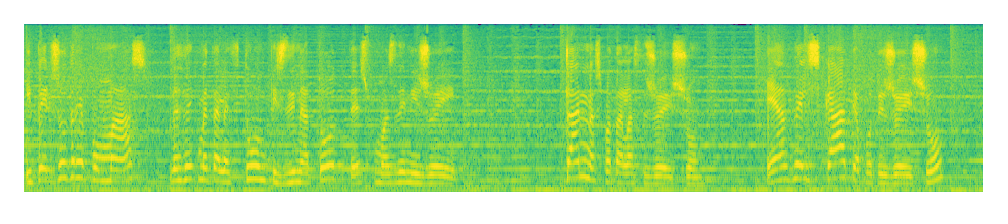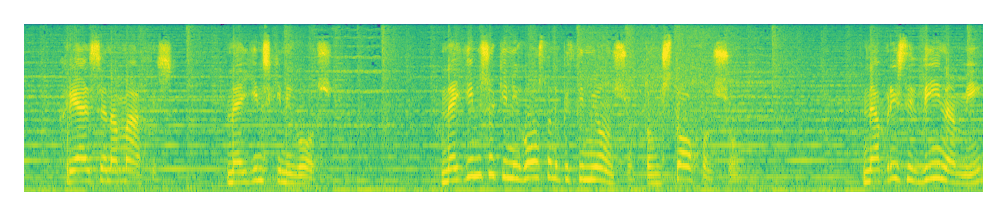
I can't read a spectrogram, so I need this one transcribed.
Οι περισσότεροι από εμάς δεν θα εκμεταλλευτούν τις δυνατότητες που μας δίνει η ζωή. Φτάνει να σπαταλάς τη ζωή σου. Εάν θέλεις κάτι από τη ζωή σου, χρειάζεσαι να μάθεις, να γίνεις κυνηγός. Να γίνεις ο κυνηγός των επιθυμιών σου, των στόχων σου. Να βρεις τη δύναμη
